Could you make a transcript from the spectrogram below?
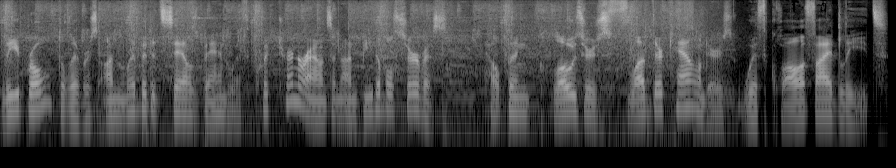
LeadRoll delivers unlimited sales bandwidth, quick turnarounds, and unbeatable service helping closers flood their calendars with qualified leads.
